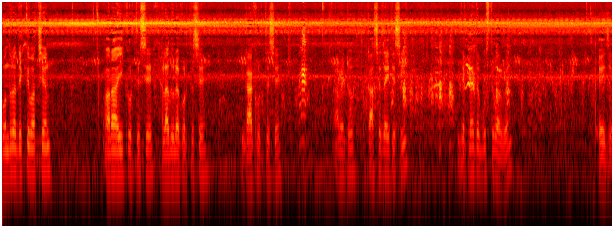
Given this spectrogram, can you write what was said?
বন্ধুরা দেখতে পাচ্ছেন ওরা ই করতেছে, খেলাধুলা করতেছে, গা করতেছে আমি একটু কাছে যাইতেছি, দেখলে তো বুঝতে পারবেন। এই যে।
